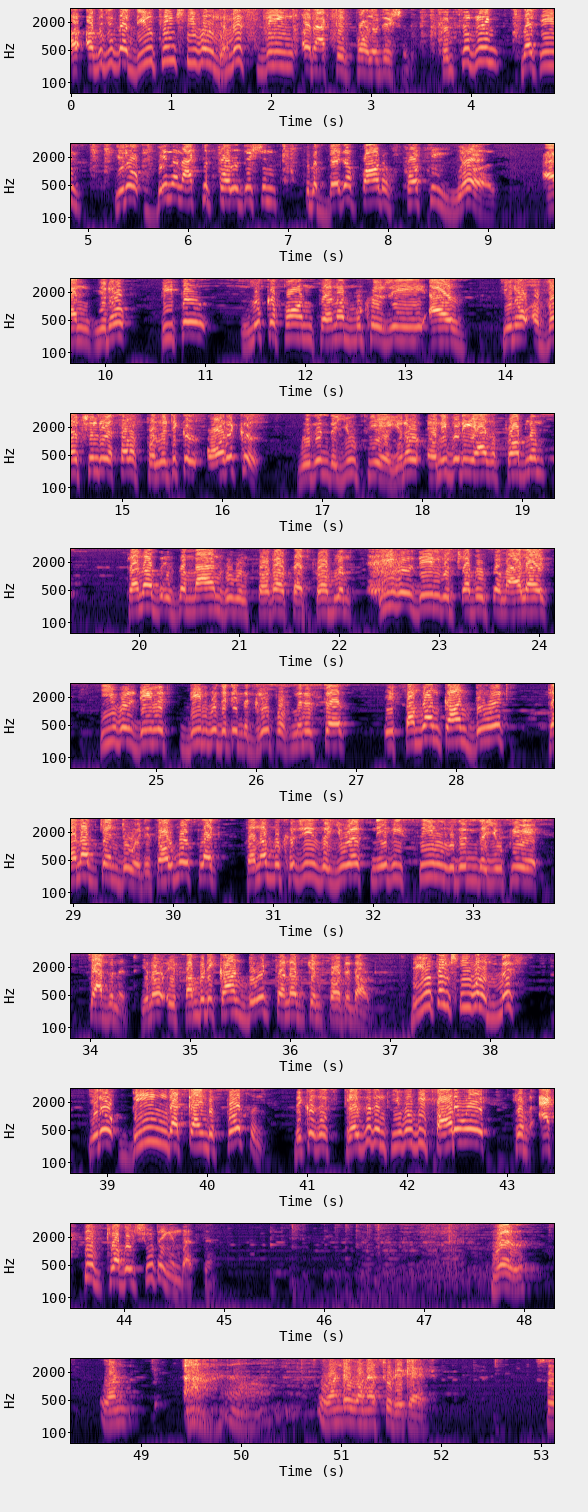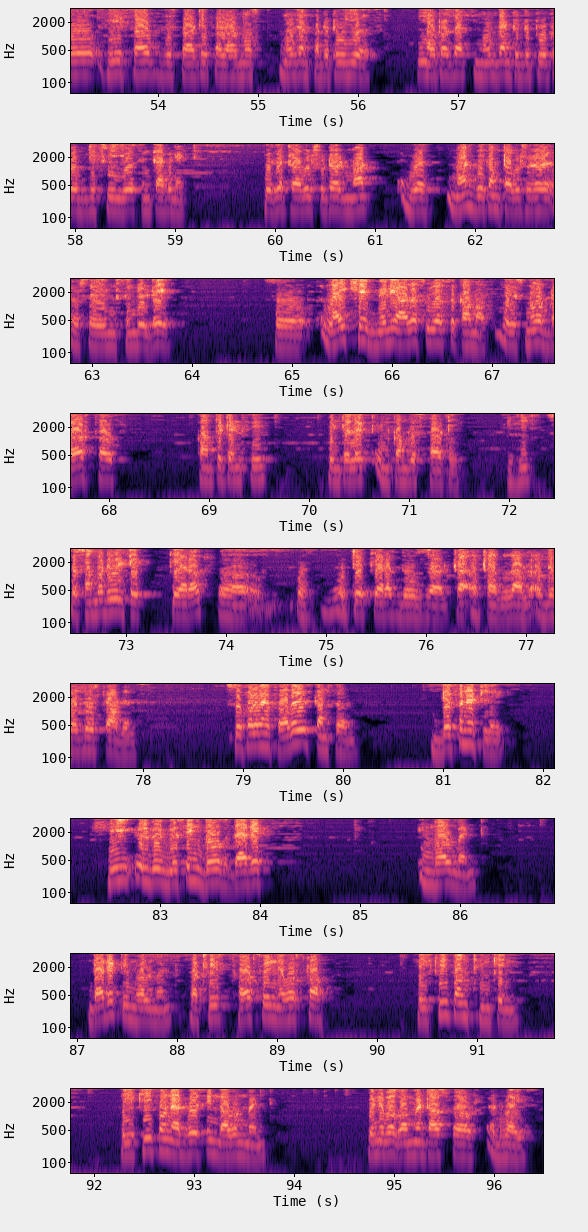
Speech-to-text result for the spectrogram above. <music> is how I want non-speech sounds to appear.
uh, do you think he will miss being an active politician? Considering that he's, you know, been an active politician for the better part of 40 years. And, you know, people look upon Pranab Mukherjee as, you know, a virtually a sort of political oracle within the UPA. You know, anybody has a problem, Pranab is the man who will sort out that problem. He will deal with troublesome allies. He will deal it, deal with it in the group of ministers. If someone can't do it, Pranab can do it. It's almost like Pranab Mukherjee is the US Navy SEAL within the UPA cabinet. You know, if somebody can't do it, Pranab can sort it out. Do you think he will miss, you know, being that kind of person? Because as president, he will be far away from active troubleshooting in that sense. Well, one uh, <clears throat> one day one has to retire. So he served this party for almost more than 42 years. Hmm. Out of that, more than 22, 23 years in cabinet. He is a troubleshooter, not he has not become troubleshooter say in single day. So like him, many other others will also come up. There is no dearth of competency, intellect in Congress party. So somebody will take care of uh, take care of those uh, tr- trouble uh, those problems. So far my father is concerned, definitely he will be missing those direct involvement, direct involvement, but his thoughts will never stop. He'll keep on thinking, he'll keep on advising government whenever government asks for advice.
